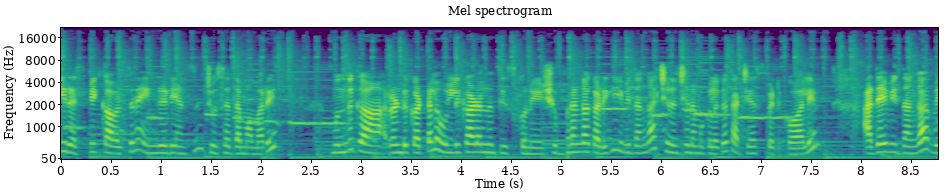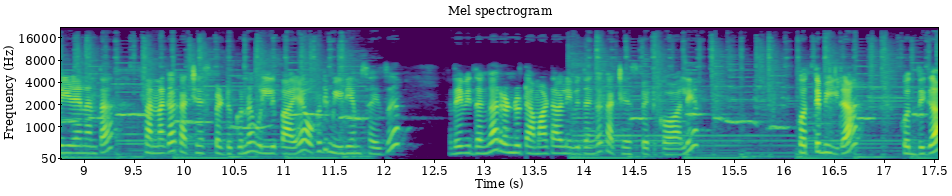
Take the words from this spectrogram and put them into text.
ఈ రెసిపీకి కావాల్సిన ఇంగ్రీడియంట్స్ని చూసేద్దామా మరి? ముందుగా రెండు కట్టల ఉల్లికాడలను తీసుకొని శుభ్రంగా కడిగి ఈ విధంగా చిన్న చిన్న ముక్కలుగా కట్ చేసి పెట్టుకోవాలి. అదేవిధంగా వీలైనంత సన్నగా కట్ చేసి పెట్టుకున్న ఉల్లిపాయ ఒకటి మీడియం సైజు అదేవిధంగా రెండు టమాటాలను ఈ విధంగా కట్ చేసి పెట్టుకోవాలి. కొత్తిమీర కొద్దిగా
